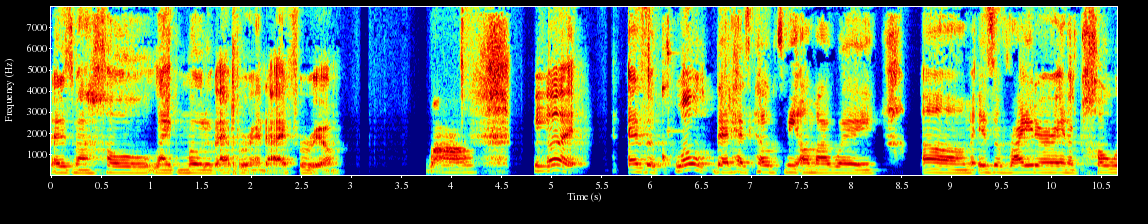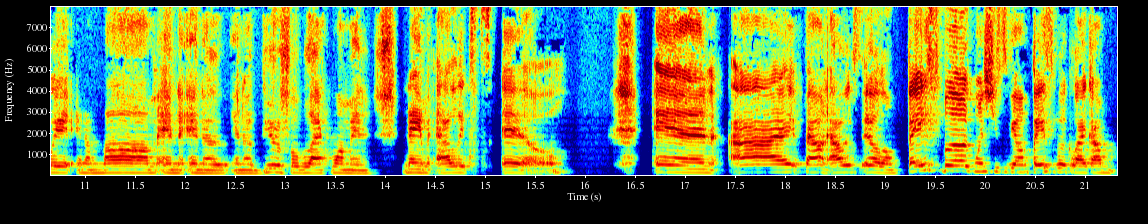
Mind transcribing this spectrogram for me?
that is my whole like motive operandi for real. Wow. But as a quote that has helped me on my way um, is a writer and a poet and a mom and, and, a, and a beautiful black woman named Alex Elle. And I found Alex Elle on Facebook when she used to be on Facebook. Like I'm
